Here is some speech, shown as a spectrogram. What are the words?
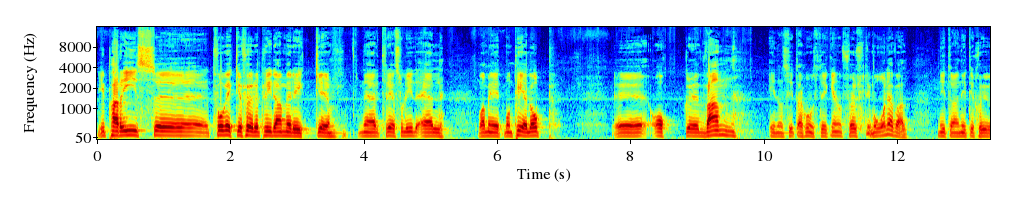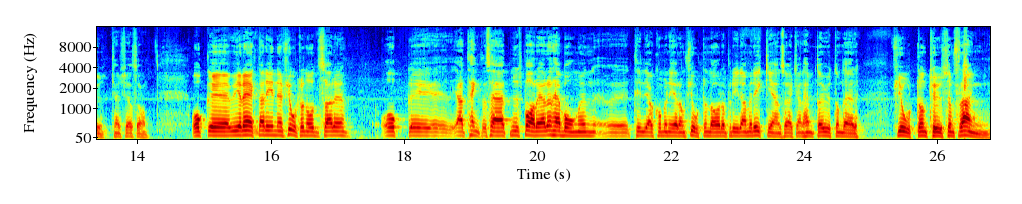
i Paris eh, två veckor före Prix d'Amérique eh, när Tresolid L var med i ett monterlopp eh, och eh, vann inom citationstecken först i mål i alla fall. 1997 kanske jag sa. Och eh, vi räknade in en 14-oddsare och eh, jag tänkte så här att nu sparar jag den här bången eh, till jag kommer ner om 14 dagar och Prix d'Amérique igen så jag kan hämta ut de där 14 000 franc.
